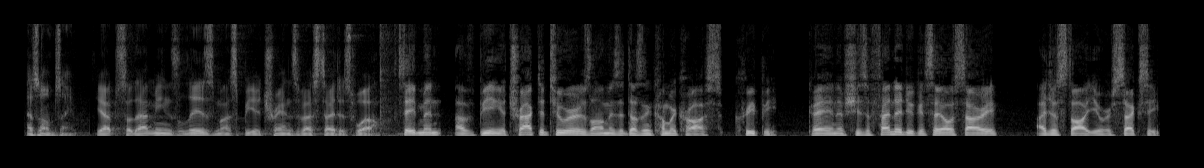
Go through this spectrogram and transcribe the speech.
That's all I'm saying. Yep, so that means Liz must be a transvestite as well. statement of being attracted to her as long as it doesn't come across creepy. Okay. And if she's offended, you can say, Oh, sorry. I just thought you were sexy.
